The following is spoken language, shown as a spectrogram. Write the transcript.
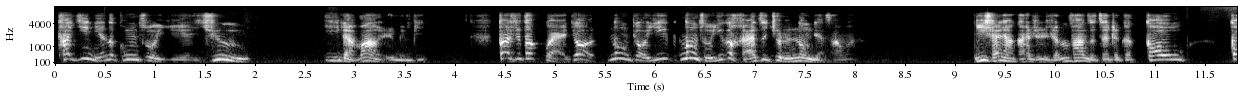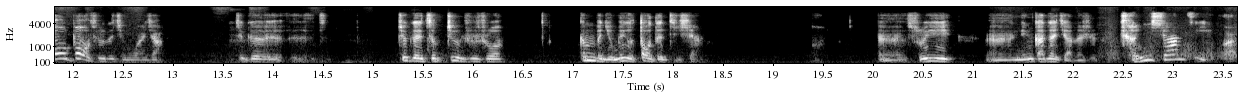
他一年的工作也就一两万人民币，但是他拐掉、弄掉一、弄走一个孩子就能弄两三万。你想想看，这人贩子在这个高高报酬的情况下，这个这个就就是说根本就没有道德底线啊。呃，所以，嗯，您刚才讲的是城乡这一块，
